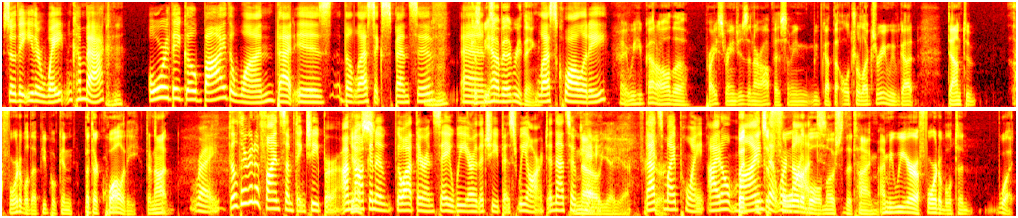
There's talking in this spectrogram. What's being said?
So they either wait and come back, Mm-hmm. or they go buy the one that is the less expensive Because and we have everything. less quality. Right. We've got all the price ranges in our office. I mean, we've got the ultra luxury and we've got down to affordable that people can, but they're quality. They're not Right. They'll, they're going to find something cheaper. I'm not going to go out there and say we are the cheapest. We aren't. And that's okay. no, yeah, yeah. That's sure. my point. I don't but mind that we're not. Affordable most of the time. I mean, we are affordable to what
